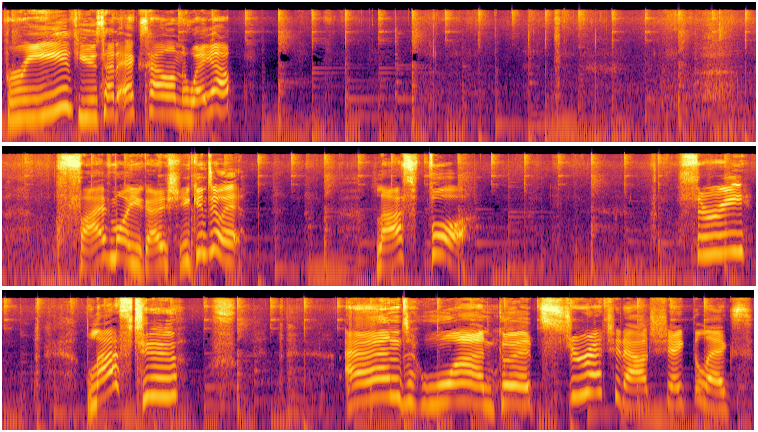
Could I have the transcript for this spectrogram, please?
Breathe, use that exhale on the way up. Five more, you guys, you can do it. Last four, three, last two, and one. Good, stretch it out, shake the legs.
